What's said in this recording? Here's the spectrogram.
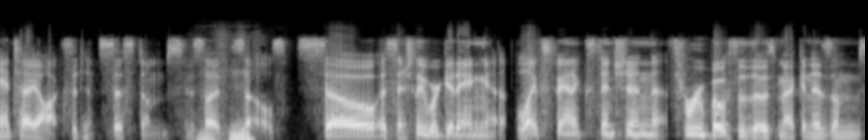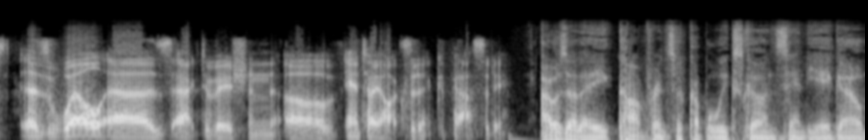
antioxidant systems inside mm-hmm. cells. So essentially, we're getting lifespan extension through both of those mechanisms, as well as activation of antioxidant capacity. I was at a conference a couple weeks ago in San Diego.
